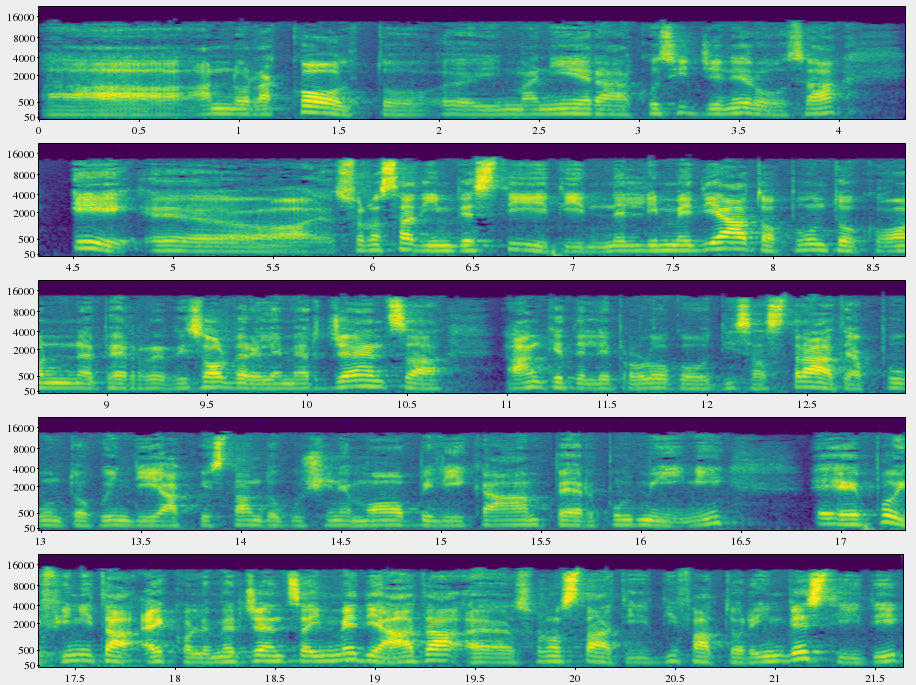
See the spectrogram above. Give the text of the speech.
hanno raccolto eh, in maniera così generosa e eh, sono stati investiti nell'immediato appunto con, per risolvere l'emergenza anche delle proloco disastrate appunto quindi acquistando cucine mobili, camper, pulmini e poi finita ecco, l'emergenza immediata eh, sono stati di fatto reinvestiti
